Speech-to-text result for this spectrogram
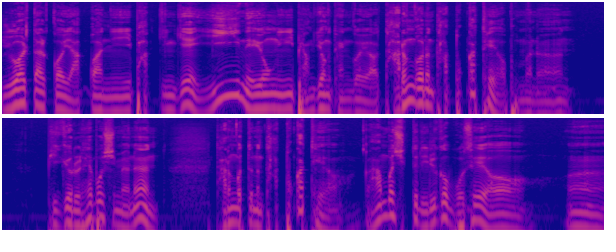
6월 달 거 약관이 바뀐 게 이 내용이 변경된 거예요. 다른 거는 다 똑같아요. 보면은 비교를 해 보시면은 다른 것들은 다 똑같아요. 한 번씩들 읽어 보세요. 어.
